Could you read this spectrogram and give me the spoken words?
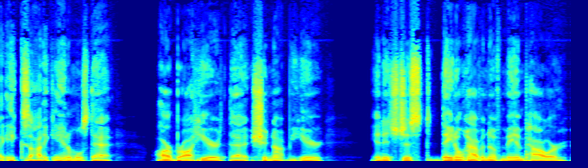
exotic animals that are brought here that should not be here. And it's just they don't have enough manpower.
